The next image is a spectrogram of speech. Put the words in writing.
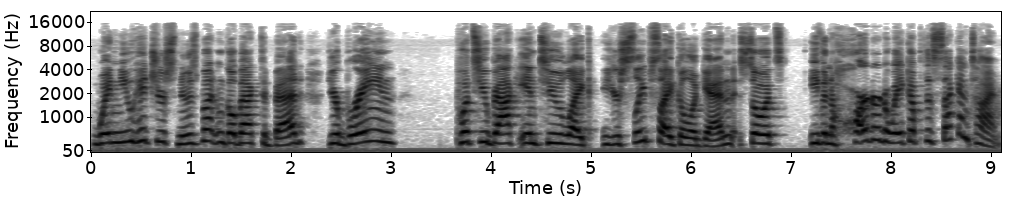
when you hit your snooze button, go back to bed, your brain puts you back into like your sleep cycle again. So it's even harder to wake up the second time.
